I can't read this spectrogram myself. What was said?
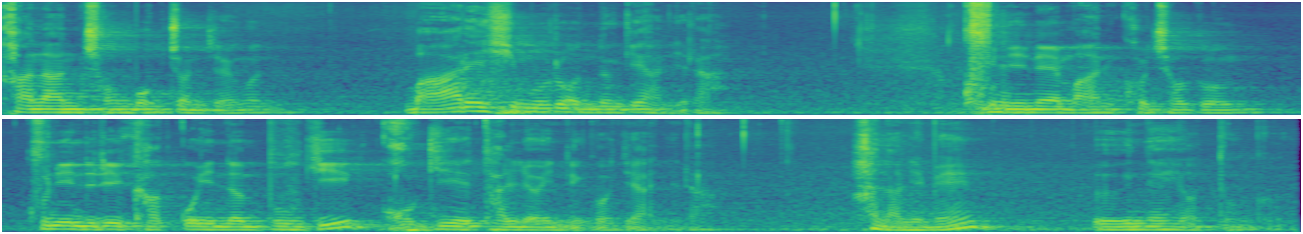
가난 정복 전쟁은 말의 힘으로 얻는 게 아니라 군인의 많고 적음, 군인들이 갖고 있는 무기, 거기에 달려 있는 것이 아니라 하나님의 은혜였던 것.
